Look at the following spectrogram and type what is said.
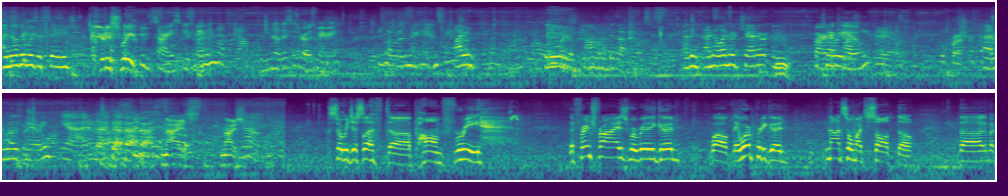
I know there was a sage. Pretty sweet. Sorry, excuse me. I think that's that one. No, this is rosemary. You got rosemary and sage? I didn't. They ordered them. I don't know what they got. I think I know. I heard cheddar and Barbecue. teriyaki. Had a rosemary. Yeah, I don't know what this. Nice, nice. No. So we just left uh, Palm Free. The French fries were really good. Well, they were pretty good. Not so much salt though. The, the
